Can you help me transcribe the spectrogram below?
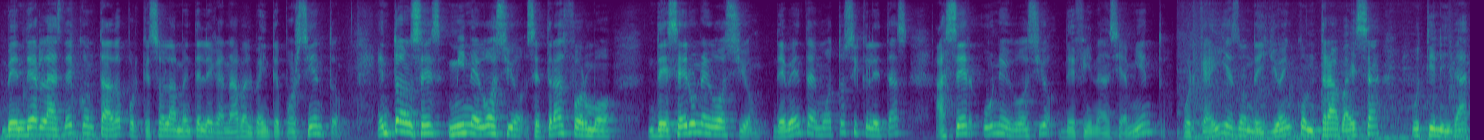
venderlas de contado porque solamente le ganaba el 20%. Entonces mi negocio se transformó de ser un negocio de venta de motocicletas a ser un negocio de financiamiento. Porque ahí es donde yo encontraba esa utilidad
